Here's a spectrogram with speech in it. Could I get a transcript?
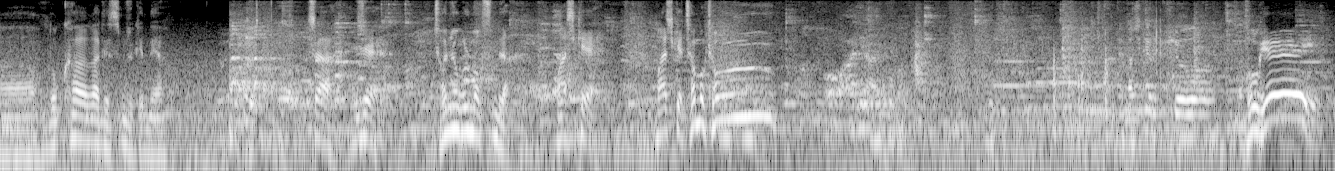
어, 녹화가 됐으면 좋겠네요. 자 이제 저녁을 먹습니다. 맛있게 맛있게 처먹처먹. 맛있게 드십시오. 오케이.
